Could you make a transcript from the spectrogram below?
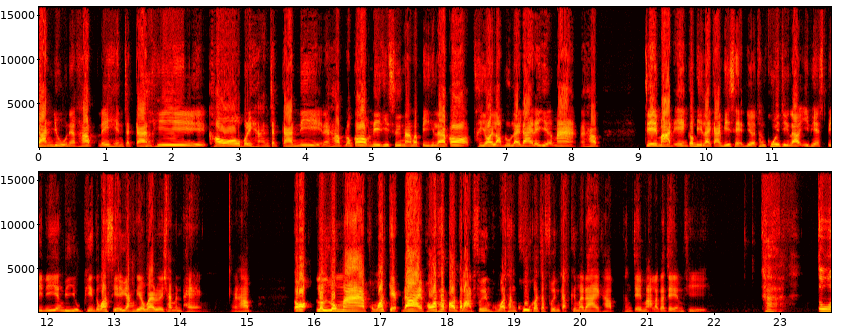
ดันอยู่นะครับ ได้เห็นจากการที่เขาบริหารจัดการหนี้นะครับ แล้วก็หนี้ที่ซื้อมาเมื่อปีที่แล้วก็ทยอยรับรู้รายได้ได้เยอะมากนะครับเจมาร์เองก็มีรายการพิเศษเยอะทั้งคู่จริงๆแล้ว EPS ปีนี้ยังดีอยู่เพียงแต่ว่าเสียอย่างเดียว valuation มันแพงนะครับ ก็หล่นลงมาผมว่าเก็บได้ เพราะว่าถ้าตอนตลาดฟื้น ผมว่าทั้งคู่ก็จะฟื้นกลับขึ้นมาได้ครับ ทั้งเจมาร์แล้วก็ JMT ค่ะ ตัว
